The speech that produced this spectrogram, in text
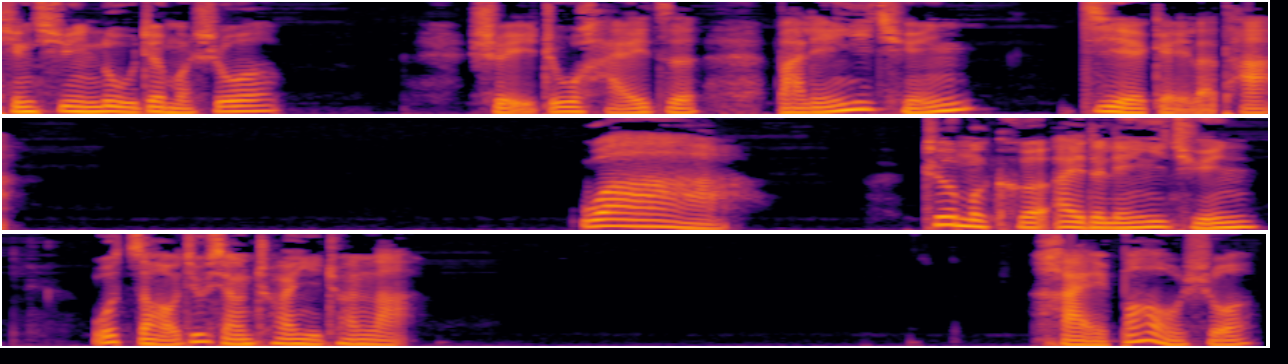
听驯鹿这么说，水珠孩子把连衣裙借给了他。哇！这么可爱的连衣裙，我早就想穿一穿啦。海豹说：“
